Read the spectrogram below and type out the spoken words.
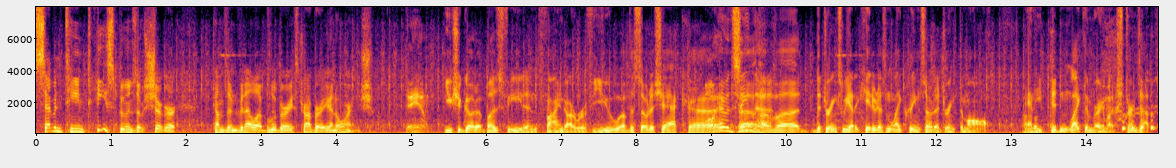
17 teaspoons of sugar. Comes in vanilla, blueberry, strawberry, and orange. Damn. You should go to BuzzFeed and find our review of the Soda Shaq. Uh, Oh, I haven't seen uh, that. Of uh, the drinks. We had a kid who doesn't like cream soda drink them all. And he didn't like them very much, turns out.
